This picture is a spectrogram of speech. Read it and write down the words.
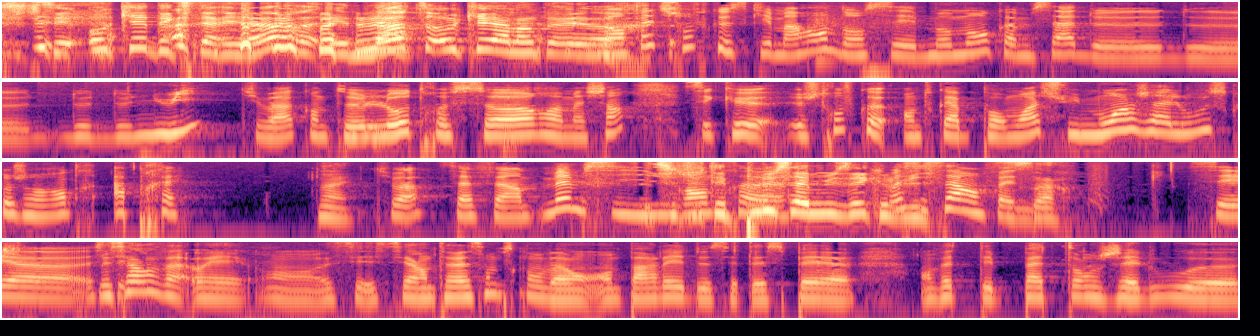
C'est ok d'extérieur et not ok à Mais l'intérieur. en fait, je trouve que ce qui est marrant dans ces moments comme ça de, de, de, de nuit, tu vois, quand euh, Mm. l'autre sort, machin, c'est que je trouve que, en tout cas pour moi, je suis moins jalouse que j'en rentre après. Ouais. Tu vois, ça fait un. Même si. Si je tu rentre, t'es plus euh, amusé que Ouais, lui. c'est ça en fait. Ça. C'est. euh, Mais c'est- ça, on va, ouais, on- c'est c'est intéressant parce qu'on va en en parler de cet aspect. euh, en fait, t'es pas tant jaloux, euh,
